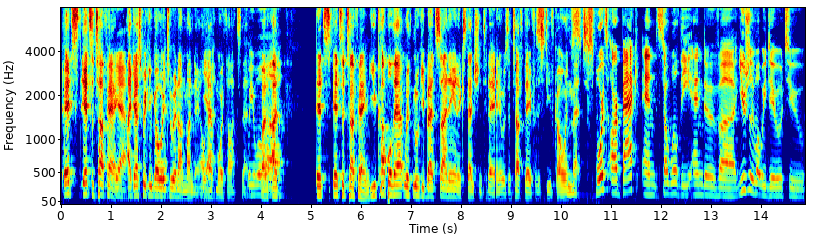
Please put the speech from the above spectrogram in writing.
It's it's a tough hang. Yeah. I guess we can go into it on Monday. I'll yeah. have more thoughts then. We will. But uh, I, it's it's a tough hang. You couple that with Mookie Betts signing an extension today, and it was a tough day for the Steve Cohen Mets. Sports are back, and so will the end of uh, usually what we do to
